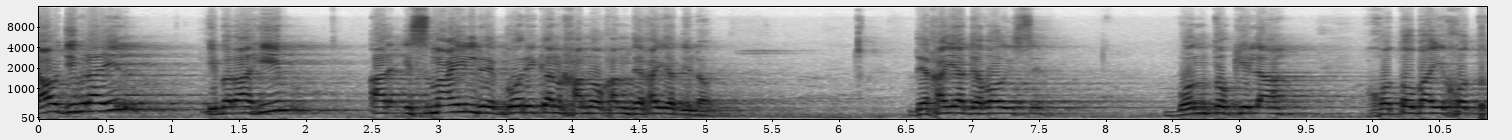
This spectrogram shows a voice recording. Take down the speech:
যাও জিব্রাইল, ইব্রাহিম আর ইসমাইল রে গরিকান খানো খান দেখাইয়া দিল দেখাইয়া দেওয়া হইছে। বন্ত কিলা শত বাই শত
